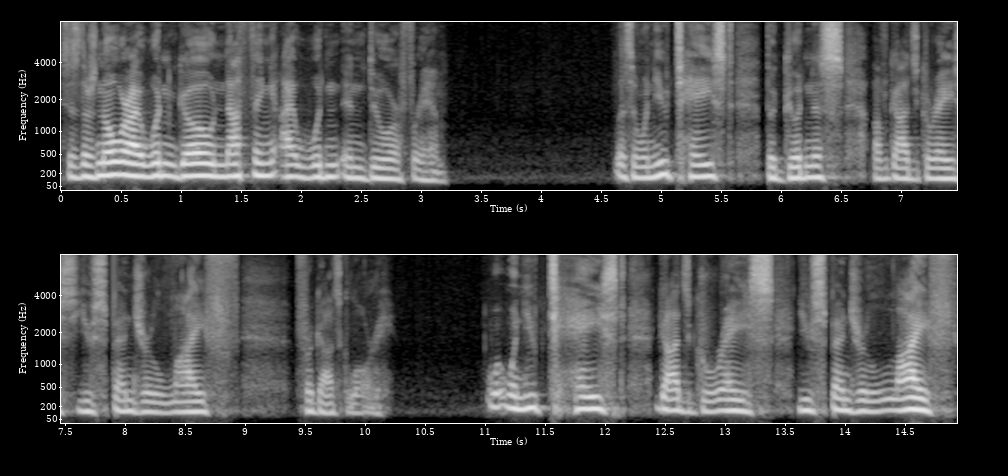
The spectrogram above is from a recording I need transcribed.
He says, There's nowhere I wouldn't go, nothing I wouldn't endure for him. Listen, when you taste the goodness of God's grace, you spend your life for God's glory. When you taste God's grace, you spend your life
